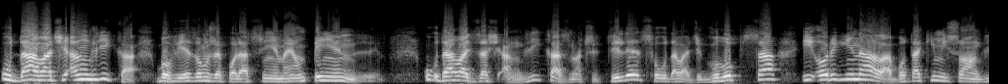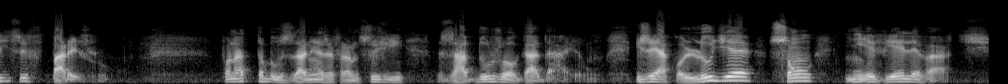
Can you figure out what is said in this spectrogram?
Udawać Anglika, bo wiedzą, że Polacy nie mają pieniędzy. Udawać zaś Anglika znaczy tyle, co udawać głupca i oryginała, bo takimi są Anglicy w Paryżu. Ponadto był zdania, że Francuzi za dużo gadają i że jako ludzie są niewiele warci.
